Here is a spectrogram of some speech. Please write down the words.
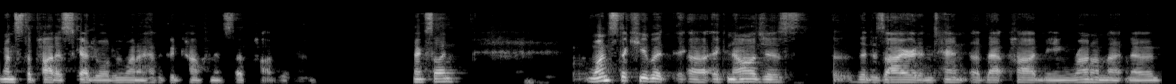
once the pod is scheduled, we want to have a good confidence that pod will run. Next slide. Once the kubelet uh, acknowledges the desired intent of that pod being run on that node,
